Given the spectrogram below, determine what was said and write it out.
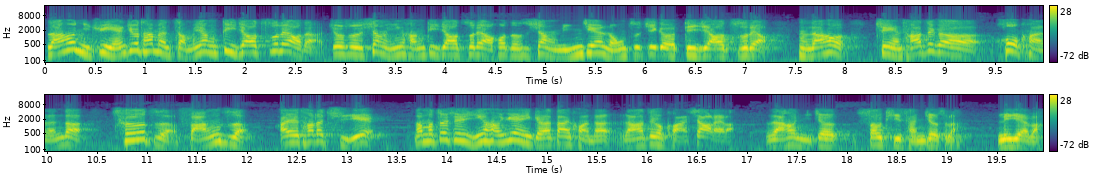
然后你去研究他们怎么样递交资料的，就是向银行递交资料，或者是向民间融资机构递交资料，然后检查这个货款人的车子、房子，还有他的企业。那么这些银行愿意给他贷款的，然后这个款下来了，然后你就收提成就是了，理解吧？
